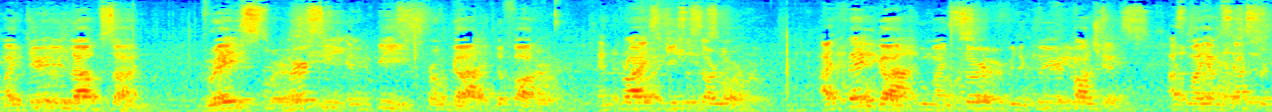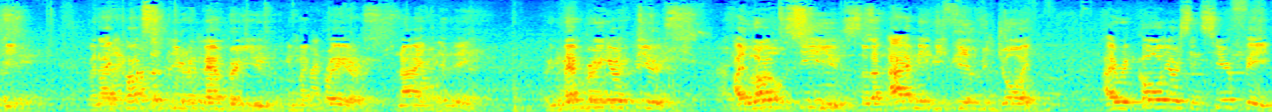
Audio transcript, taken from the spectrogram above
my dearly loved son, Grace, mercy, and peace from God the Father and Christ Jesus our Lord. I thank God whom I serve with a clear conscience, as my ancestor did, when I constantly remember you in my prayers night and day. Remembering your tears, I long to see you so that I may be filled with joy. I recall your sincere faith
